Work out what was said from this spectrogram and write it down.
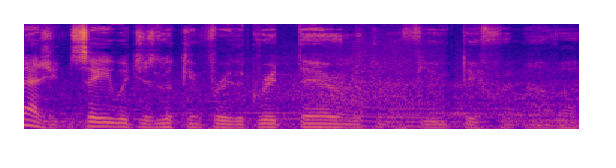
And as you can see, we're just looking through the grid there and looking at a few different other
